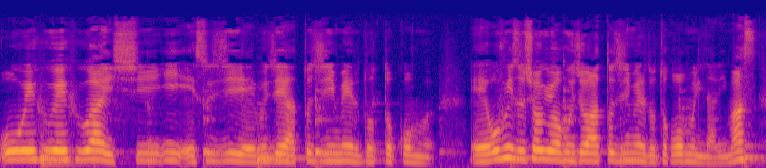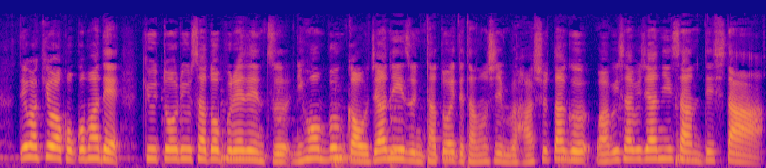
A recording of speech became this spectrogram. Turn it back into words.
Officesgmj.gmail.com えー、オフィス商業無常 at gmail.com になります。では今日はここまで、旧東流茶道プレゼンツ、日本文化をジャニーズに例えて楽しむハッシュタグ、わびさびジャニーさんでした。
